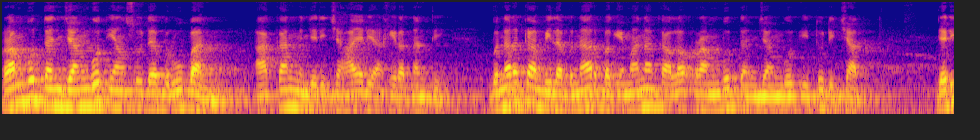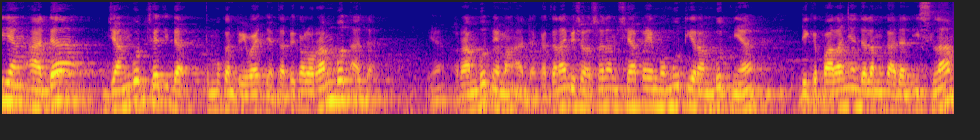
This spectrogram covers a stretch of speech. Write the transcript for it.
Rambut dan janggut yang sudah beruban akan menjadi cahaya di akhirat nanti. Benarkah bila benar bagaimana kalau rambut dan janggut itu dicat? Jadi yang ada janggut saya tidak temukan riwayatnya, tapi kalau rambut ada. Ya, rambut memang ada. Kata Nabi SAW, siapa yang memutih rambutnya di kepalanya dalam keadaan Islam,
